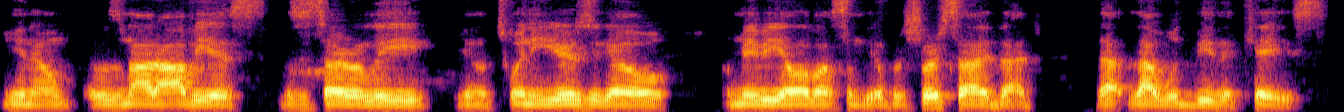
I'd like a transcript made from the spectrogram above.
you know it was not obvious necessarily you know 20 years ago or maybe all of us on the open source side that that that would be the case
